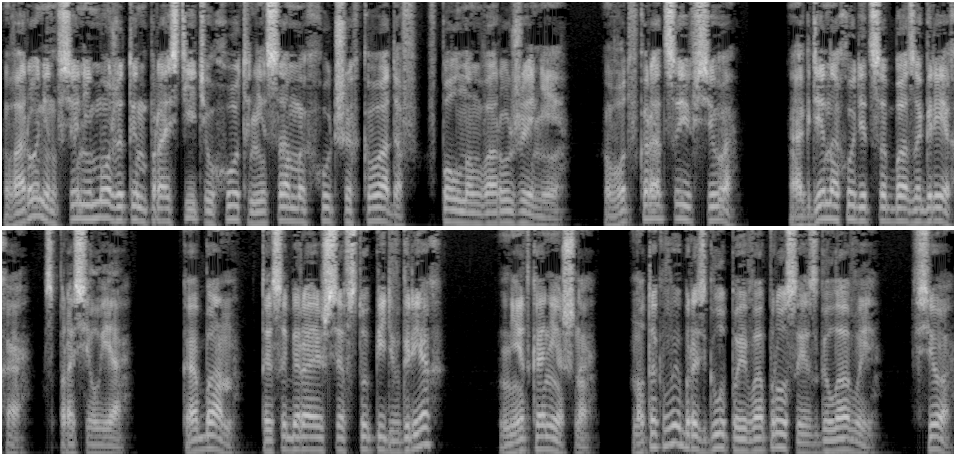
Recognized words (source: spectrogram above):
Воронин все не может им простить уход не самых худших квадов в полном вооружении. Вот вкратце и все. «А где находится база греха?» — спросил я. «Кабан, ты собираешься вступить в грех?» «Нет, конечно. Ну так выбрось глупые вопросы из головы. Все,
